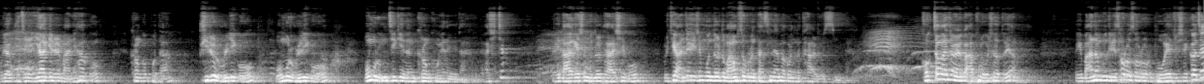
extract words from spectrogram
우리가 굳이 이야기를 많이 하고 그런 것보다 귀를 울리고 몸을 울리고 몸을 움직이는 그런 공연입니다. 아시죠? 여기 나와 계신 분들 다 아시고 우리 뒤에 앉아 계신 분들도 마음속으로는 다 슬램하고 있는 거 다 알고 있습니다. 걱정하지 말고 앞으로 오셔도요. 여기 많은 분들이 서로 서로 보호해 주실 거죠?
